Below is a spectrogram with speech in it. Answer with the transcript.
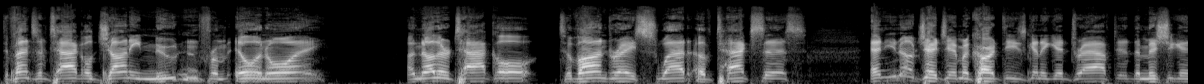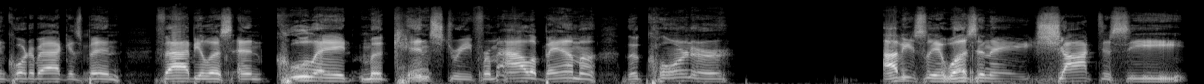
Defensive tackle Johnny Newton from Illinois. Another tackle, T'Vondre Sweat of Texas. And you know J.J. McCarthy is going to get drafted. The Michigan quarterback has been fabulous. And Kool Aid McKinstry from Alabama, the corner. Obviously, it wasn't a shock to see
